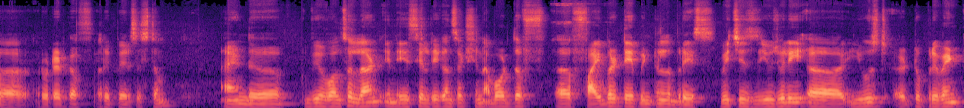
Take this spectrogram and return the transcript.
uh, rotator cuff repair system. And uh, we have also learned in ACL reconstruction about the uh, fiber tape internal brace, which is usually used to prevent,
